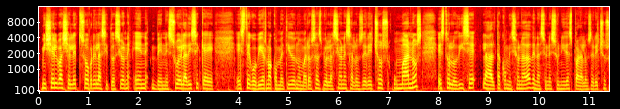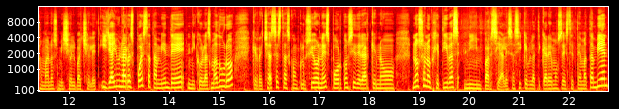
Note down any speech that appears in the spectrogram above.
Michelle Bachelet sobre la situación en Venezuela. Dice que este gobierno ha cometido numerosas violaciones a los derechos humanos. Esto lo dice la alta comisionada de Naciones Unidas para los Derechos Humanos, Michelle Bachelet. Y ya hay una respuesta también de Nicolás Maduro, que rechaza estas conclusiones por considerar que no, no son objetivas ni imparciales. Así que platicaremos de este tema también.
